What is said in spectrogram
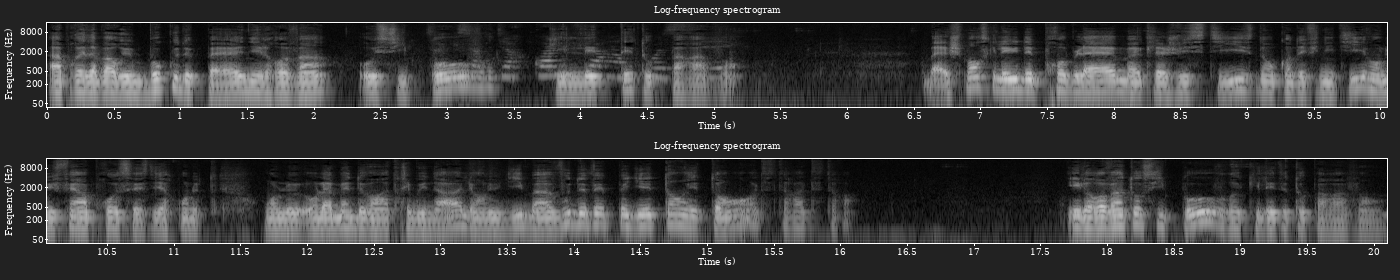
après avoir eu beaucoup de peine, il revint aussi pauvre qu'il l'était auparavant. Ben, je pense qu'il a eu des problèmes avec la justice, donc en définitive, on lui fait un procès, c'est-à-dire qu'on le, on le- on l'amène devant un tribunal et on lui dit, ben, vous devez payer tant et tant, etc., etc. Il revint aussi pauvre qu'il était auparavant.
